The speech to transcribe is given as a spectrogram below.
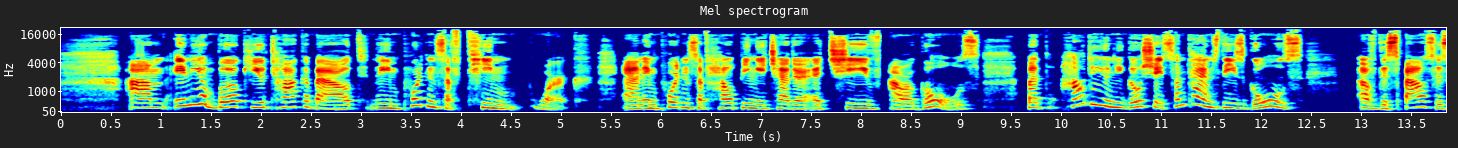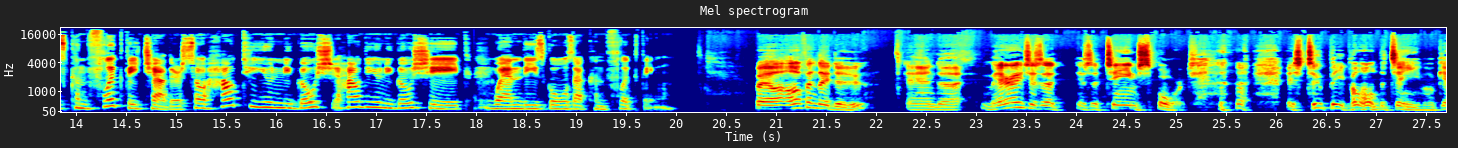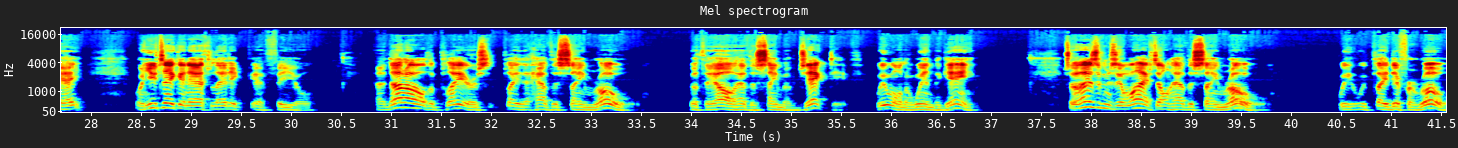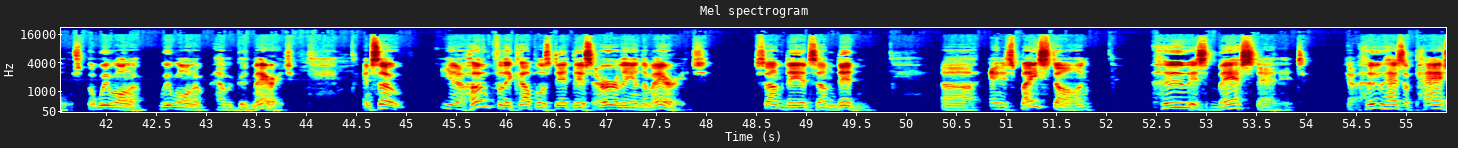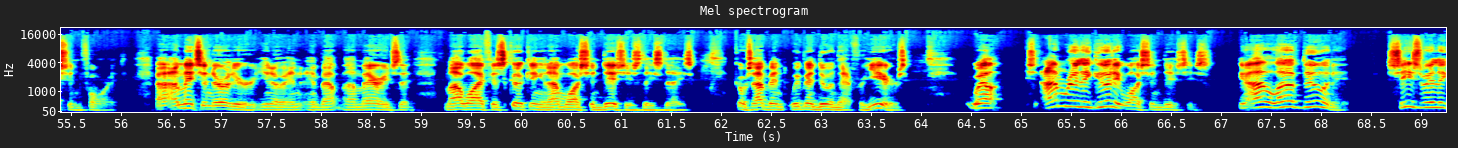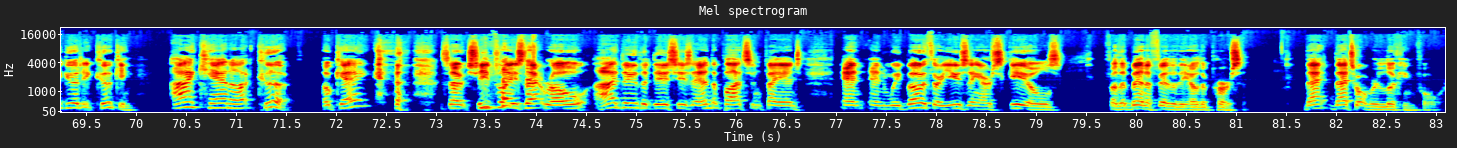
Um, in your book, you talk about the importance of teamwork and importance of helping each other achieve our goals. But how do you negotiate? Sometimes these goals of the spouses conflict each other. So how do you negotiate how do you negotiate when these goals are conflicting? Well, often they do. And uh, marriage is a is a team sport. it's two people on the team. Okay, when you take an athletic uh, field, uh, not all the players play that have the same role, but they all have the same objective. We want to win the game. So husbands and wives don't have the same role we, we play different roles, but we want to we want to have a good marriage. And so, you know, hopefully couples did this early in the marriage. Some did, some didn't. Uh, and it's based on who is best at it, who has a passion for it. I mentioned earlier, you know, in, in about my marriage that my wife is cooking and I'm washing dishes these days. Of course, I've been we've been doing that for years. Well, I'm really good at washing dishes. You know, I love doing it. She's really good at cooking. I cannot cook. Okay. so she plays that role. I do the dishes and the pots and pans. And, and we both are using our skills for the benefit of the other person. That, that's what we're looking for.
